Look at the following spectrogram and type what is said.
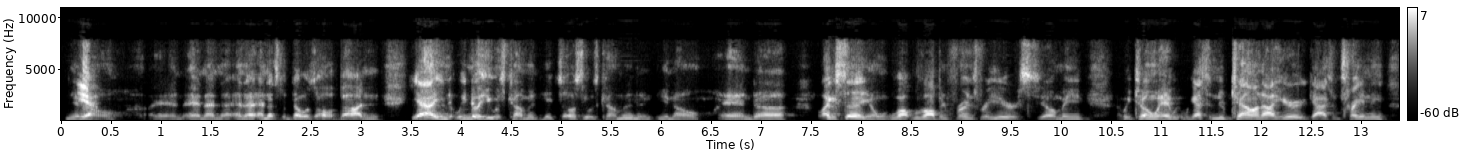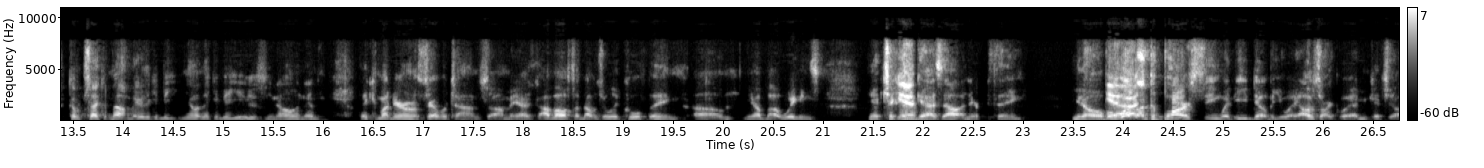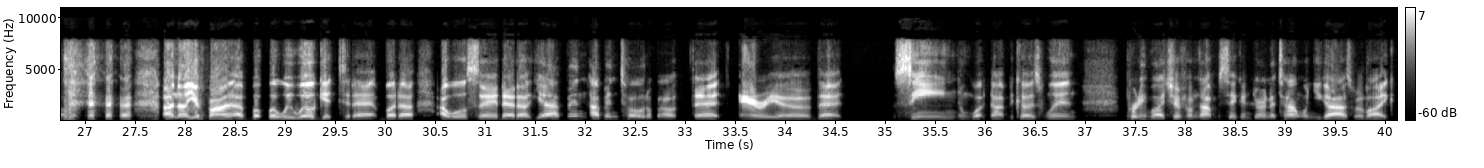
you yeah. know, and, and and and and that's what that was all about. And yeah, he, we knew he was coming. He told us he was coming, and you know, and uh, like I said, you know, we've all, we've all been friends for years. You know, I mean, we told him, hey, we got some new talent out here. Guys are training. Come check them out. Maybe they could be, you know, they could be used. You know, and then they come out there on several times. So I mean, I, have always thought that was a really cool thing. Um, you know, about Wiggins, you know, checking yeah. the guys out and everything. You know, but yeah, what about I, the bar scene with EWA? I'm sorry, go ahead. Let me catch you off. oh no, you're fine. Uh, but but we will get to that. But uh, I will say that uh, yeah, I've been I've been told about that area, that scene and whatnot, because when pretty much, if I'm not mistaken, during the time when you guys were like,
